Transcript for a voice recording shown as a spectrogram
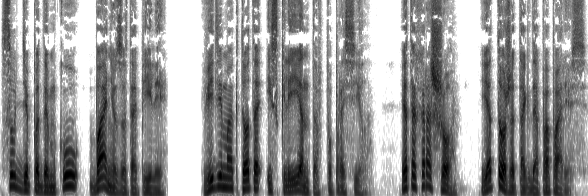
Судя по дымку, баню затопили. Видимо, кто-то из клиентов попросил. Это хорошо, я тоже тогда попарюсь.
